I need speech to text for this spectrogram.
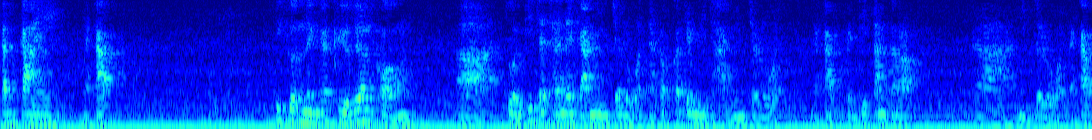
กันไกนะครับ อีกส่วนหนึ่งก็คือเรื่องของอส่วนที่จะใช้ในการยิงจรวดนะครับ ก็จะมีฐานยิงจรวดนะครับ เป็นที่ตั้งสำหรับยิงจรวดนะครับ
